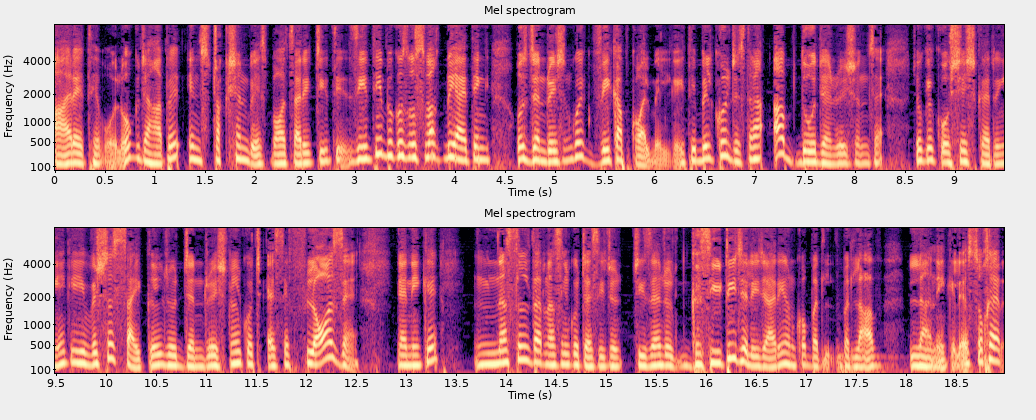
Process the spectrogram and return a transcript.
आ रहे थे वो लोग जहाँ पे इंस्ट्रक्शन बेस्ड बहुत सारी चीज़ें थी बिकॉज़ उस वक्त भी आई थिंक उस जनरेशन को एक वेकअप कॉल मिल गई थी। बिल्कुल जिस तरह अब दो जनरेशन है जो कि कोशिश कर रही हैं कि ये विशेष साइकिल जो जनरेशनल कुछ ऐसे फ्लॉज हैं, यानी कि नस्ल दर नस्ल कुछ ऐसी जो चीज़ें जो घसीटी चली जा रही हैं उनको बदल, बदलाव लाने के लिए। सो खैर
